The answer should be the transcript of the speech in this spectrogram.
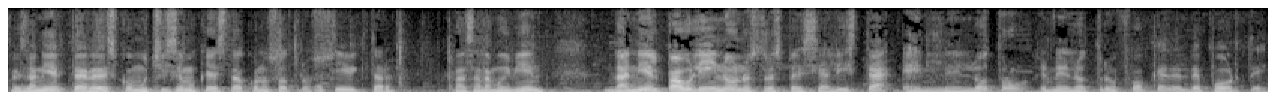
Pues Daniel, te agradezco muchísimo que hayas estado con nosotros. A ti, Víctor. Pásala muy bien. Daniel Paulino, nuestro especialista en el otro, en el otro enfoque del deporte.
